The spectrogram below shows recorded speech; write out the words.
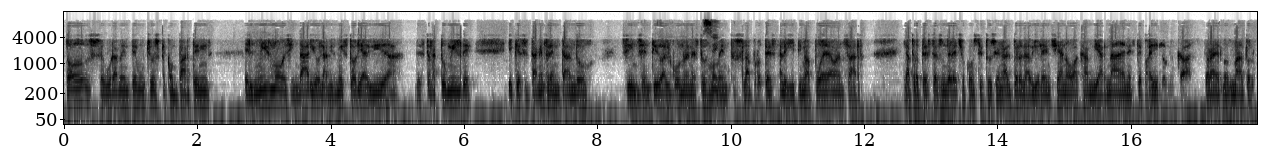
todos seguramente muchos que comparten el mismo vecindario, la misma historia de vida, de extracto humilde, y que se están enfrentando sin sentido alguno en estos Sí. momentos. La protesta legítima puede avanzar, la protesta es un derecho constitucional, pero la violencia no va a cambiar nada en este país, lo único que va a traernos más dolor.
